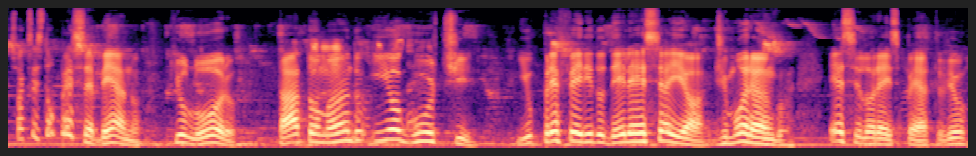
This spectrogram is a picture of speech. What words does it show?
Só que vocês estão percebendo que o Louro tá tomando iogurte. E o preferido dele é esse aí, ó, de morango. Esse Louro é esperto, viu?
